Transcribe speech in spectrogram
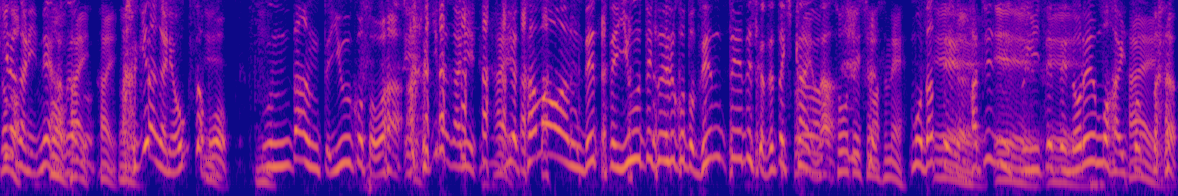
明らかにね、そう長谷川君はい明らかに奥さんも、すんだんって言うことは、明らかに、いや、構わんでって言うてくれること前提でしか絶対聞かんよな。想定してますね。もうだって、ええ8時過ぎてて、ええのれんも入っとったはら、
